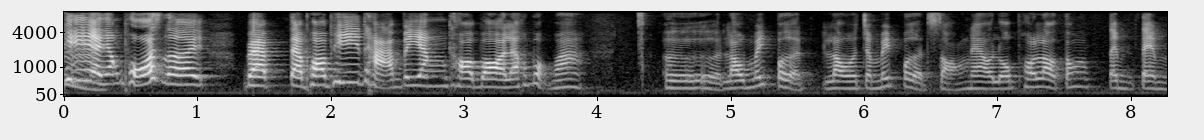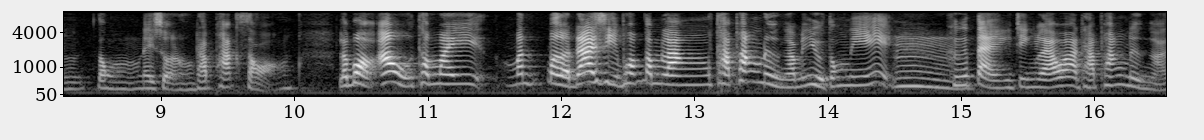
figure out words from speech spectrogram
พี่อะยังโพสต์เลย แบบแต่พอพี่ถามไปยังทอบอแล้วเขาบอกว่าเออเราไม่เปิดเราจะไม่เปิดสองแนวรบเพราะเราต้องเต็มเต็มๆตรงในส่วนของทัพภาคสอง แล้วบอกเอ้าทำไมมันเปิดได้สิเพราะกำลังทัพภาคหนึ่งอะมันอยู่ตรงนี้มคือแต่จริงๆแล้วอะทัพภาคหนึ่งอะ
